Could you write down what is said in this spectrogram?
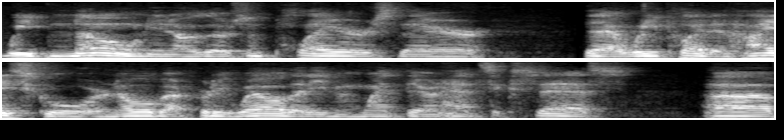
we've known. You know, there's some players there that we played in high school or know about pretty well that even went there and had success. Uh,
